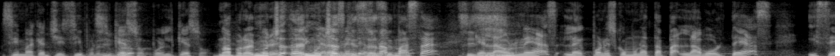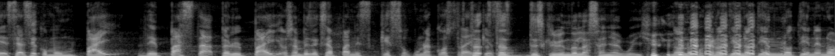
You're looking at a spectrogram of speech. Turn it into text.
Sí, mac and cheese sí, por el Sí, pero- queso, por el queso. No, pero hay, Pero mucha- esta hay muchas que se es una hacen... pasta Sí, que sí, la horneas, le pones como una tapa, la volteas y se, se hace como un pie de pasta, pero el pie, o sea, en vez de que sea pan es queso, una costra de Está- queso. estás describiendo lasaña, güey. No, no, porque no tiene, no tiene, no tiene, no,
